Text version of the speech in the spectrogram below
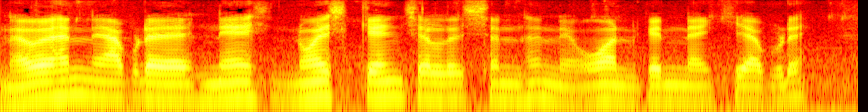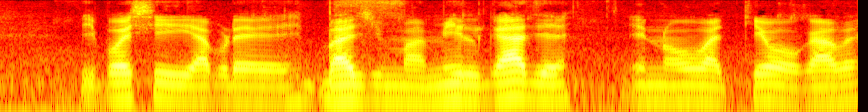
ને હવે છે ને આપણે ને નોઇસ કેન્સલેશન છે ને ઓન કરી નાખીએ આપણે. એ પછી આપણે બાજુમાં મિલ ગાજે, એનો અવાજ કેવો આવે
